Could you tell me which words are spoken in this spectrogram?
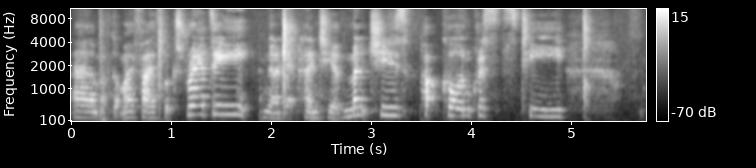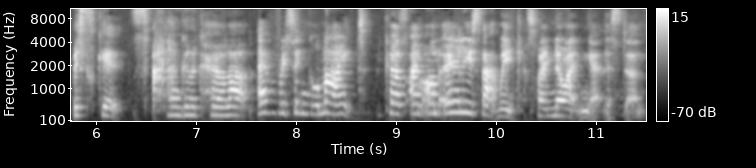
Um, I've got my five books ready. I'm going to get plenty of munchies, popcorn, crisps, tea, biscuits, and I'm going to curl up every single night because I'm on earlies that week, so I know I can get this done.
